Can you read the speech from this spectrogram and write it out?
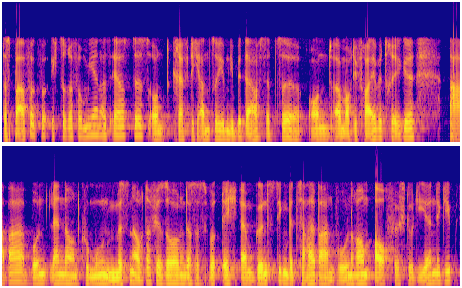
das BAföG wirklich zu reformieren als erstes und kräftig anzuheben, die Bedarfssätze und ähm, auch die Freibeträge aber Bund, Länder und Kommunen müssen auch dafür sorgen, dass es wirklich ähm, günstigen, bezahlbaren Wohnraum auch für Studierende gibt,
